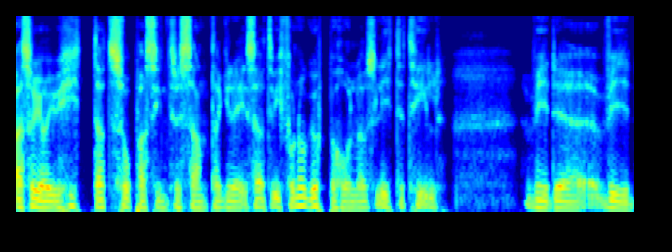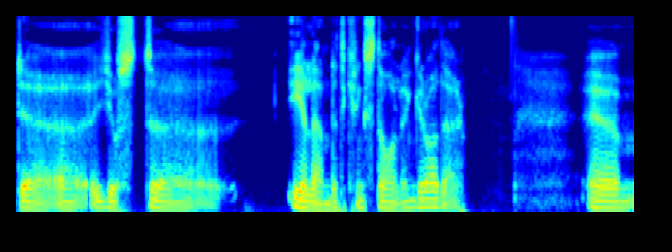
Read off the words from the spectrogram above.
alltså jag har ju hittat så pass intressanta grejer så att vi får nog uppehålla oss lite till vid, eh, vid eh, just eh, eländet kring Stalingrad där. Ehm,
